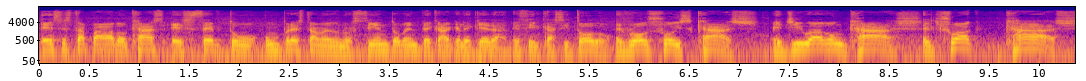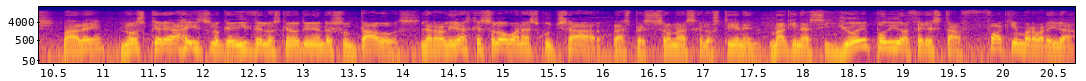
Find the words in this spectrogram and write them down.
Ese está pagado cash, excepto un préstamo de unos 120k que le quedan. Es decir, casi todo. El Rolls Royce cash. El G-Wagon cash. El truck cash, ¿vale? No os creáis lo que dicen los que no tienen resultados. La realidad es que solo van a escuchar las personas que los tienen. Máquinas, si yo he podido hacer esta fucking barbaridad,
